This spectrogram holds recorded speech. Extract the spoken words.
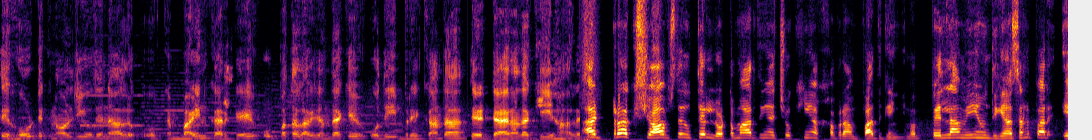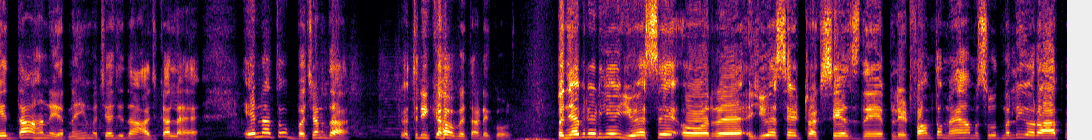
ਤੇ ਹੋਰ ਟੈਕਨੋਲੋਜੀ ਉਹਦੇ ਨਾਲ ਉਹ ਕੰਬਾਈਨ ਕਰਕੇ ਉਹ ਪਤਾ ਲੱਗ ਜਾਂਦਾ ਹੈ ਕਿ ਉਹਦੀ ਬ੍ਰੇਕਾਂ ਦਾ ਤੇ ਟਾਇਰਾਂ ਦਾ ਕੀ ਹਾਲ ਹੈ। ਆ ਟਰੱਕ ਸ਼ਾਪਸ ਦੇ ਉੱਤੇ ਲੁੱਟਮਾਰ ਦੀਆਂ ਚੋਖੀਆਂ ਖਬਰਾਂ ਵੱਧ ਗਈਆਂ। ਮ- ਪਹਿਲਾਂ ਵੀ ਹੁੰਦੀਆਂ ਸਨ ਪਰ ਇਦਾਂ ਹਨੇਰ ਨਹੀਂ ਮਚਿਆ ਜਿੱਦਾਂ ਅੱਜ ਕੱਲ ਹੈ। ਇਹਨਾਂ ਤੋਂ ਬਚਣ ਦਾ ਕੋਈ ਤਰੀਕਾ ਹੋਵੇ ਤੁਹਾਡੇ ਕੋਲ पंजाबी रेडियो यूएसए और यूएसए ट्रक सेल्स ਦੇ ਪਲੇਟਫਾਰਮ ਤੋਂ ਮੈਂ ਹਾਂ ਮਸੂਦ ਮੱਲੀ ਔਰ ਆਪ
